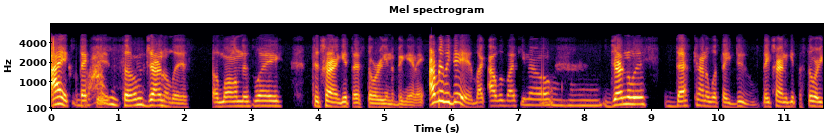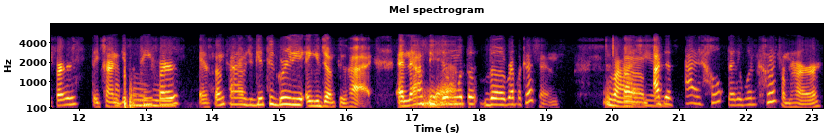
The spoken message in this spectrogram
I expected right. some journalists along this way to try and get that story in the beginning. I really did. Like I was like, you know, mm-hmm. journalists, that's kind of what they do. They trying to get the story first. They trying to get the tea first. And sometimes you get too greedy and you jump too high. And now she's yeah. dealing with the the repercussions. Right. Um, yeah. I just I hope that it wouldn't come from her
